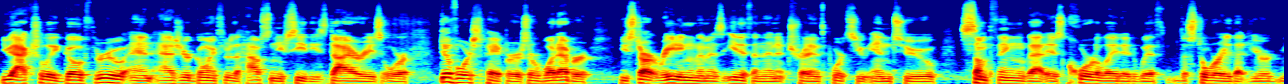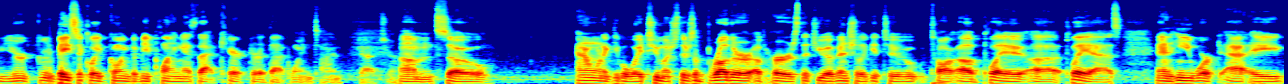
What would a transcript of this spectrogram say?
you actually go through, and as you're going through the house, and you see these diaries or divorce papers or whatever, you start reading them as Edith, and then it transports you into something that is correlated with the story that you're you're basically going to be playing as that character at that point in time. Gotcha. Um, so I don't want to give away too much. There's a brother of hers that you eventually get to talk uh, play uh, play as, and he worked at a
